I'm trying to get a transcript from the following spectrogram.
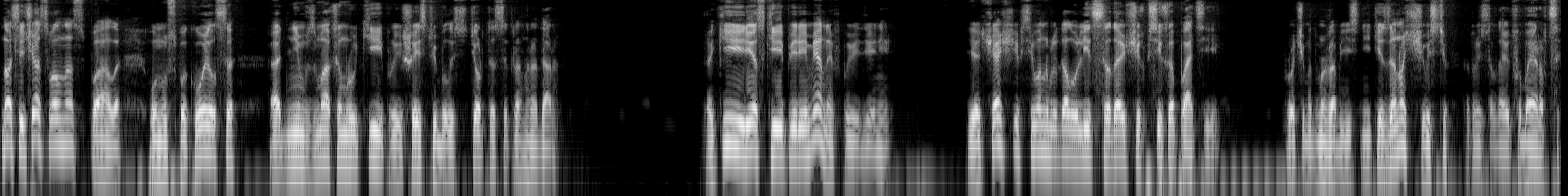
Но сейчас волна спала. Он успокоился. Одним взмахом руки происшествие было стерто с экрана радара. Такие резкие перемены в поведении — я чаще всего наблюдал у лиц, страдающих психопатией. Впрочем, это можно объяснить и заносчивостью, которой страдают ФБРовцы.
